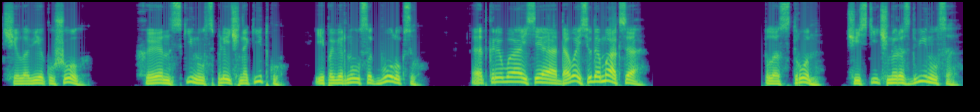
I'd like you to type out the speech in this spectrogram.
Человек ушел. Хэн скинул с плеч накидку и повернулся к Болуксу. «Открывайся! Давай сюда Макса!» Пластрон частично раздвинулся.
